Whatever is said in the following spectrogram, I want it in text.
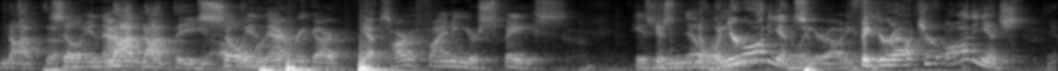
not the Mm. So in that- not not the uh, So in over- that regard, Yes. part of finding your space is is knowing, knowing your audience, knowing your audience. figure out your audience. Yeah.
